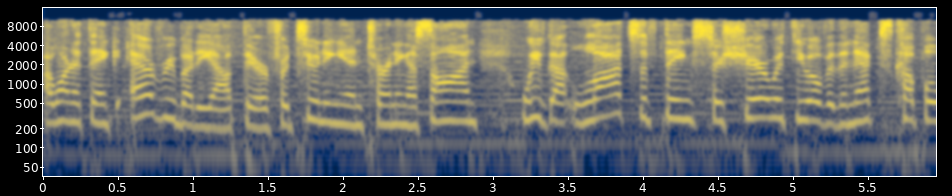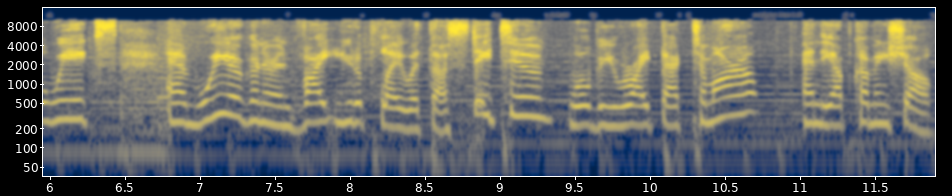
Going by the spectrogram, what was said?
I want to thank everybody out there for tuning in, turning us on. We've got lots of things to share with you over the next couple weeks, and we are going to invite you to play with us. Stay tuned. We'll be right back tomorrow and the upcoming show.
